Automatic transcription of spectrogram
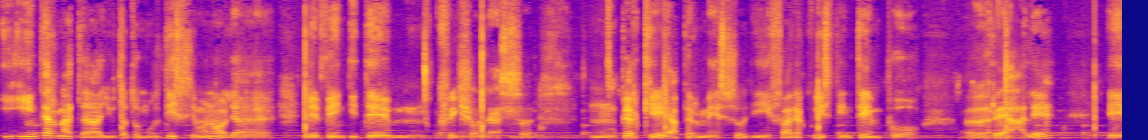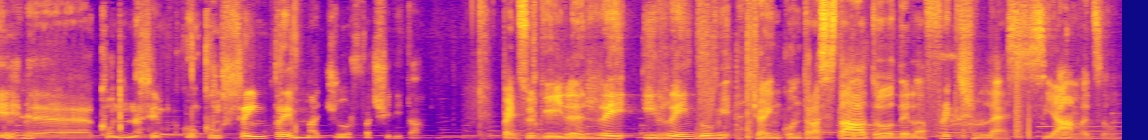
Internet ha aiutato moltissimo no? le, le, vendite mh, mm, frictionless mh, perché ha permesso di fare acquisti in tempo eh, reale e uh-huh. eh, con, se- con, con, sempre maggior facilità. Penso che il re, il re indomi- cioè incontrastato della frictionless sia Amazon.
